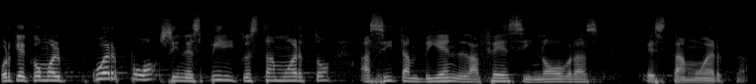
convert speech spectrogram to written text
Porque como el cuerpo sin espíritu está muerto, así también la fe sin obras está muerta.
